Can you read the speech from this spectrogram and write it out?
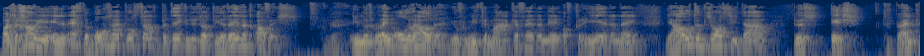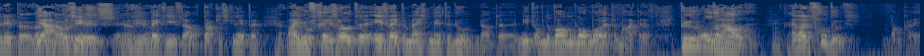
Maar zo gauw je in een echte bonsaipot staat, betekent dus dat die redelijk af is. Oké. Je moet hem alleen onderhouden. Je hoeft hem niet te maken verder meer of creëren. Nee, je houdt hem zoals hij daar dus is. Dus bijknippen waar ja, het nodig precies. is. Ja, precies zo. een beetje hier of daar wat takjes knippen. Ja. Maar je hoeft geen grote ingrepen meer te doen. Dat, eh, niet om de boom nog mooier te maken. Dat puur onderhouden. En als je het goed doet, dan kan je,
